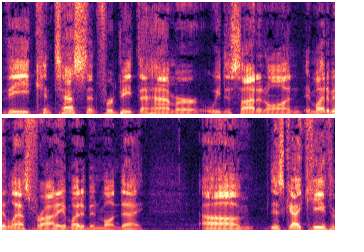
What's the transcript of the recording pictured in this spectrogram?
the contestant for Beat the Hammer, we decided on, it might have been last Friday, it might have been Monday. Um, this guy, Keith,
